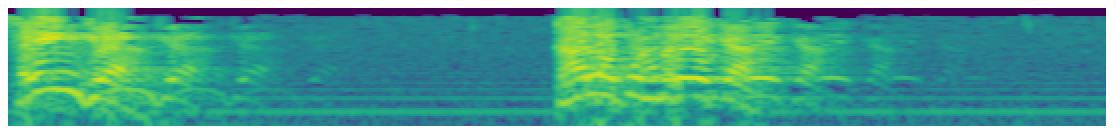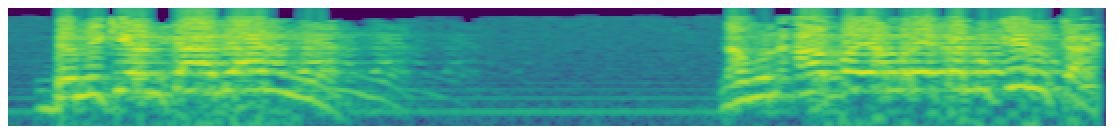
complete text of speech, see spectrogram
Sehingga Kalaupun mereka Demikian keadaannya namun apa yang mereka nukilkan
